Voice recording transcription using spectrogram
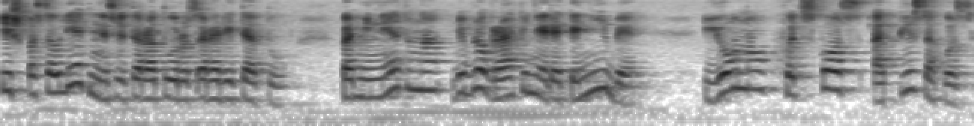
Iš pasaulietinės literatūros raritetų paminėtina bibliografinė retenybė Jono Chodskos apysakos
